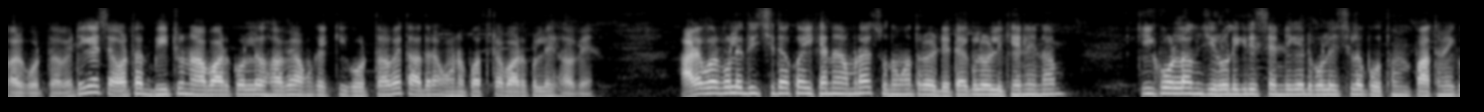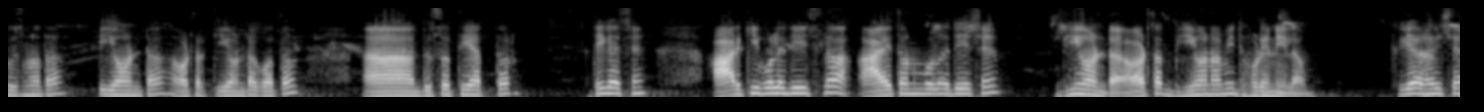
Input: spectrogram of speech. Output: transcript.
বার করতে হবে, ঠিক আছে? অর্থাৎ ভি টু না বার করলে হবে, আমাকে কি করতে হবে? তাদের অনুপাতটা বার করলেই হবে। আরেকবার বলে দিচ্ছি, দেখো এখানে আমরা শুধুমাত্র এই ডেটাগুলো লিখে নিলাম। কি করলাম? জিরো ডিগ্রি সেন্টিগ্রেড বলেছিল প্রথম প্রাথমিক উষ্ণতা, টি ওয়ানটা, অর্থাৎ টি ওয়ানটা কত? দুশো তিয়াত্তর, ঠিক আছে? আর কি বলে দিয়েছিল? আয়তন বলে দিয়েছে ভিয়নটা অর্থাৎ ভিয়ন আমি ধরে নিলাম। ক্লিয়ার হয়েছে?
